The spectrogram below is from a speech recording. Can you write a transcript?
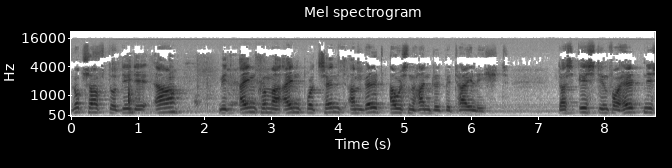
Wirtschaft der DDR mit 1,1 Prozent am Weltaußenhandel beteiligt. Das ist im Verhältnis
